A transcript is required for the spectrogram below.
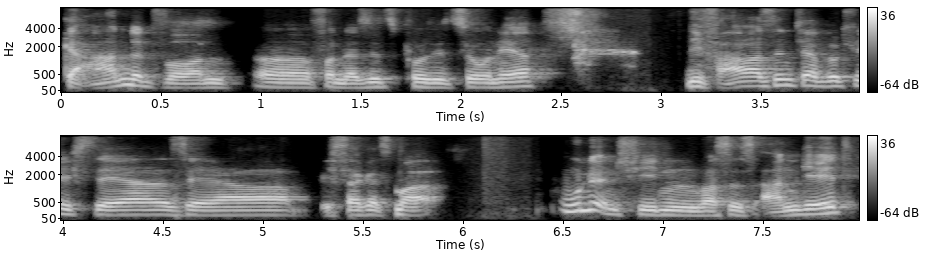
geahndet worden äh, von der Sitzposition her die Fahrer sind ja wirklich sehr, sehr, ich sage jetzt mal, unentschieden, was es angeht.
